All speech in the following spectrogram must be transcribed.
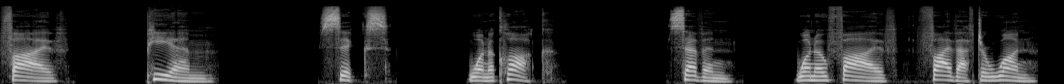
5. PM. 6. 1 o'clock. 7. 105, 5 after 1.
